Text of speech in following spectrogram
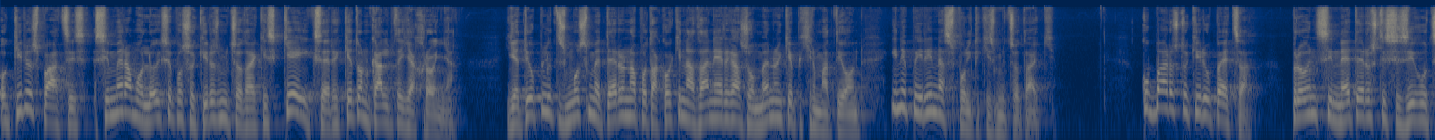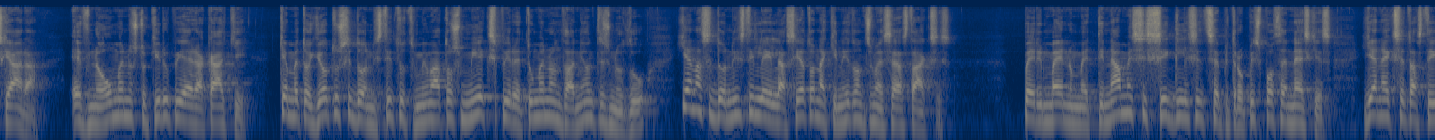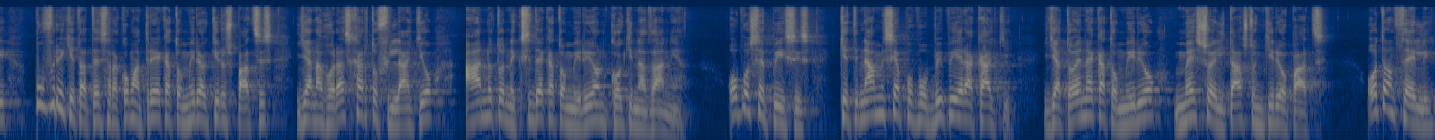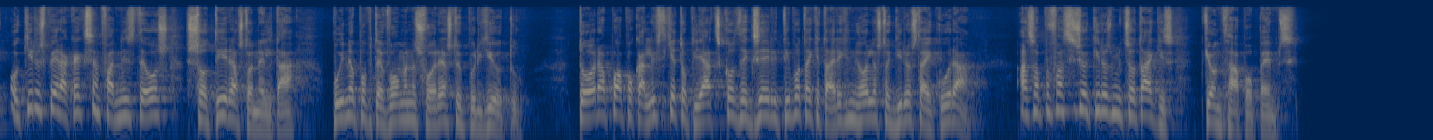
Ο κύριος Πάτσης σήμερα ομολόγησε πως ο κύριος Μητσοτάκης και ήξερε και τον κάλυπτε για χρόνια. Γιατί ο πλουτισμό συμμετέρων από τα κόκκινα δάνεια εργαζομένων και επιχειρηματιών είναι πυρήνας της πολιτικής Μητσοτάκη. Κουμπάρος του κύριου Πέτσα, πρώην συνέτερος της συζύγου Τσιάρα, ευνοούμενος του κύριου Πιερακάκη και με το γιο του συντονιστή του τμήματος μη εξυπηρετούμενων δανείων της Νουδού για να συντονίσει τη λαιλασία των ακινήτων της μεσαίας τάξης περιμένουμε την άμεση σύγκληση της Επιτροπής Ποθενέσχε για να εξεταστεί πού βρήκε τα 4,3 εκατομμύρια ο κύριος Πάτσης για να αγοράσει χαρτοφυλάκιο άνω των 60 εκατομμυρίων κόκκινα δάνεια. Όπως επίσης και την άμεση αποπομπή Πιερακάκη για το 1 εκατομμύριο μέσω ΕΛΤΑ στον κύριο Πάτση. Όταν θέλει, ο κύριος Πιερακάκης εμφανίζεται ως σωτήρας στον ΕΛΤΑ, που είναι αποπτευόμενος φορέας του Υπουργείου του. Τώρα που αποκαλύφθηκε το πλιάτσικο, δεν ξέρει τίποτα και τα ρίχνει όλα στον κύριο Σταϊκούρα. Ας αποφασίσει ο κύριος Μητσοτάκης ποιον θα αποπέμψει.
